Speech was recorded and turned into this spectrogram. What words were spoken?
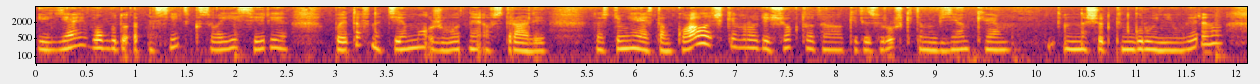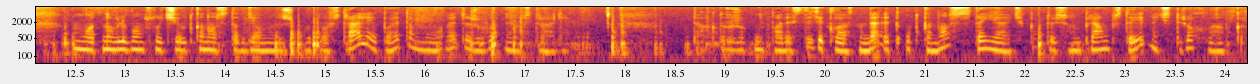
И я его буду относить к своей серии пэтов на тему животные Австралии. То есть у меня есть там куалочки вроде, еще кто-то, какие-то зверушки, там обезьянки. Насчет кенгуру не уверена. Вот, но в любом случае утконосы-то где у нас живут в Австралии, поэтому это животные Австралии. Так, дружок, не падай. Смотрите, классно, да? Это утконос стоячка. То есть он прям стоит на четырех лапках.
